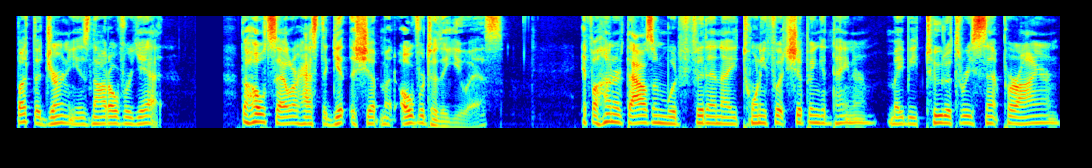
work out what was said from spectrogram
But the journey is not over yet. The wholesaler has to get the shipment over to the US. If a 100,000 would fit in a 20 foot shipping container, maybe 2 to 3 cent per iron,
